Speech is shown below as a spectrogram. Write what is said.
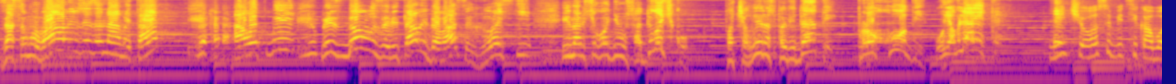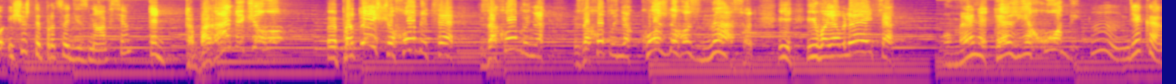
засумували вже за нами, так? А от ми, ми знову завітали до вас гості. І нам сьогодні у садочку почали розповідати про хобі. Уявляєте? Нічого собі цікаво. І що ж ти про це дізнався? Та, та багато чого. Е, Про те, що хобі це захоплення, захоплення кожного з нас. От, і, і виявляється, у мене теж є хобі. м яке?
